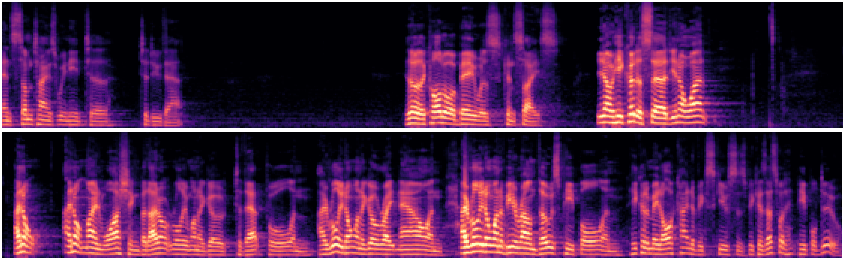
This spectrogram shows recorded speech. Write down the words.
And sometimes we need to, to do that. So the call to obey was concise. You know, he could have said, you know what? I don't, I don't mind washing, but I don't really want to go to that pool, and I really don't want to go right now, and I really don't want to be around those people. And he could have made all kind of excuses because that's what people do.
